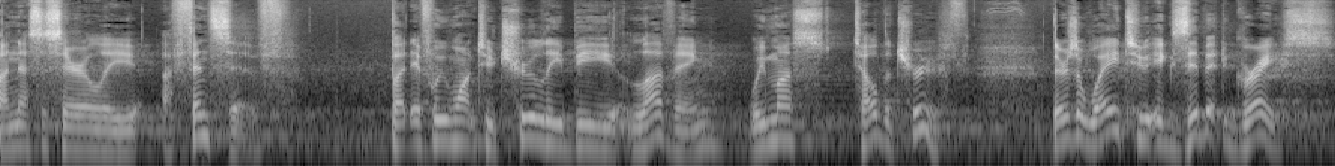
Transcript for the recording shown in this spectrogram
unnecessarily offensive. But if we want to truly be loving, we must tell the truth. There's a way to exhibit grace,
